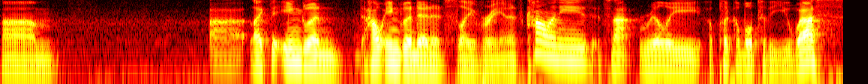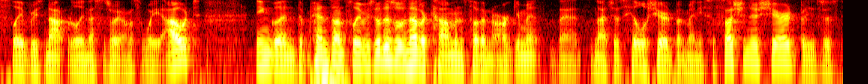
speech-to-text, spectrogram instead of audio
Um, uh, like the England, how England ended slavery in its colonies. It's not really applicable to the U.S. Slavery is not really necessarily on its way out. England depends on slavery. So this was another common Southern argument that not just Hill shared, but many secessionists shared. But he's just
